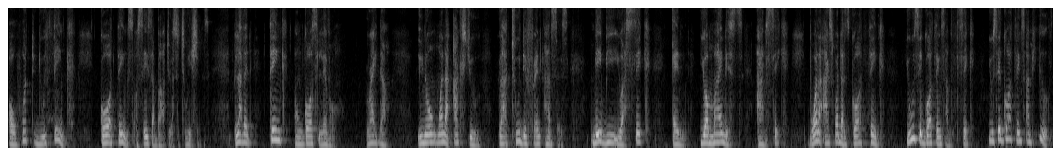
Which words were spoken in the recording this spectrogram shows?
Or what do you think God thinks or says about your situations? Beloved, think on God's level right now. You know, when I asked you, you had two different answers. Maybe you are sick and your mind is, I'm sick. But when I ask, what does God think? You will say, God thinks I'm sick. You say, God thinks I'm healed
